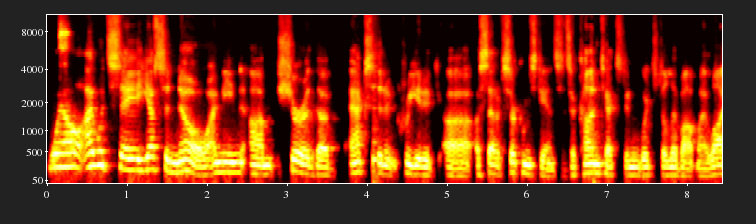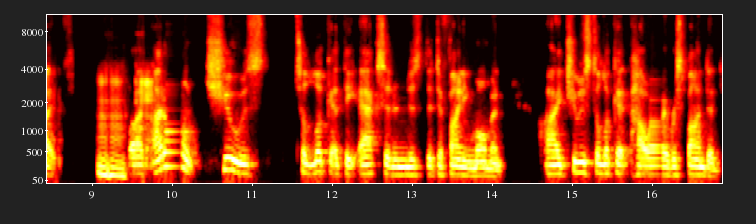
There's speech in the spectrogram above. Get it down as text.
Well, I would say yes and no. I mean, um, sure, the accident created uh, a set of circumstances, a context in which to live out my life. Mm-hmm. But I don't choose to look at the accident as the defining moment. I choose to look at how I responded,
